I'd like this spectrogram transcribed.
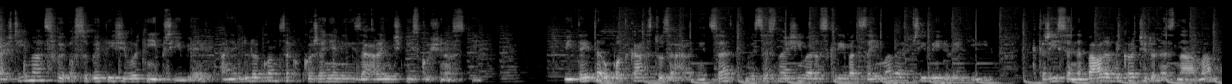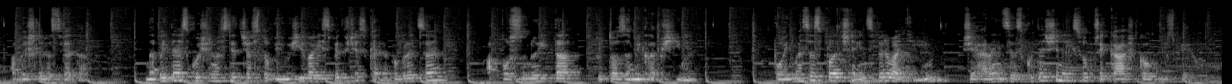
Každý má svůj osobitý životní příběh a někdo dokonce okořeněný zahraniční zkušeností. Vítejte u podcastu Zahranice, kde se snažíme rozkrývat zajímavé příběhy lidí, kteří se nebáli vykročit do neznáma a vyšli do světa. Nabité zkušenosti často využívají zpět v České republice a posunují ta tuto zemi k lepšímu. Pojďme se společně inspirovat tím, že hranice skutečně nejsou překážkou k úspěchu.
